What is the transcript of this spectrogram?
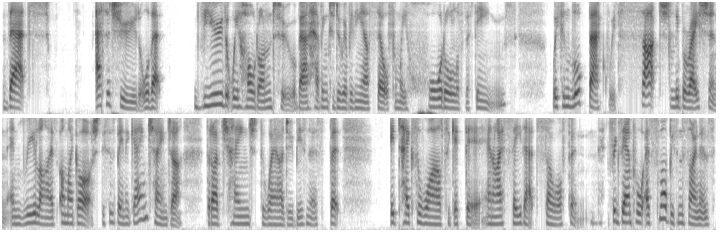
that attitude or that view that we hold on to about having to do everything ourselves and we hoard all of the things, we can look back with such liberation and realize, oh my gosh, this has been a game changer that I've changed the way I do business. But it takes a while to get there. And I see that so often. For example, as small business owners,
